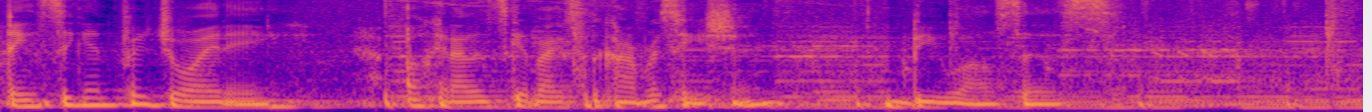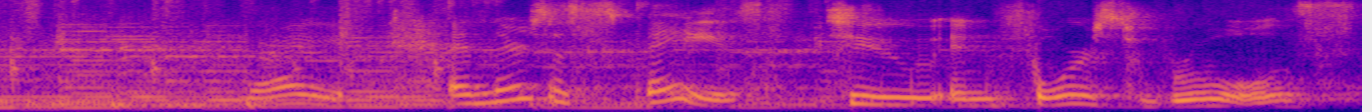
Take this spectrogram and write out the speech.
Thanks again for joining. Okay, now let's get back to the conversation. Be well, sis. Right. And there's a space to enforce rules.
